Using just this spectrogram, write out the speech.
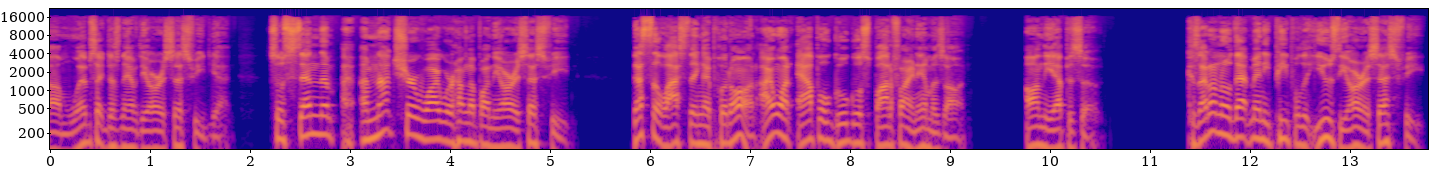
Um, website doesn't have the RSS feed yet. So send them. I, I'm not sure why we're hung up on the RSS feed. That's the last thing I put on. I want Apple, Google, Spotify, and Amazon on the episode because I don't know that many people that use the RSS feed.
